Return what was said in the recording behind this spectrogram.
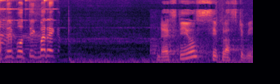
আপনি প্রত্যেকবার desk news C plus TV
